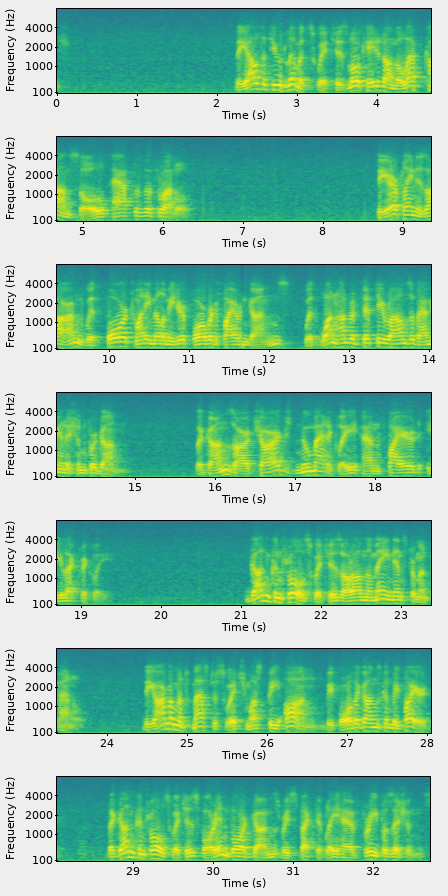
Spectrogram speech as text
The altitude limit switch is located on the left console after the throttle. The airplane is armed with four 20 millimeter forward firing guns with 150 rounds of ammunition per gun. The guns are charged pneumatically and fired electrically. Gun control switches are on the main instrument panel. The armament master switch must be on before the guns can be fired. The gun control switches for inboard guns respectively have three positions.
